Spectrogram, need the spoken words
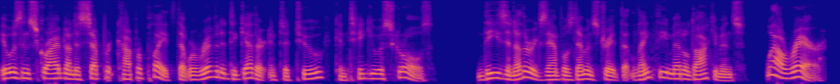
It was inscribed onto separate copper plates that were riveted together into two contiguous scrolls. These and other examples demonstrate that lengthy metal documents, while rare,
